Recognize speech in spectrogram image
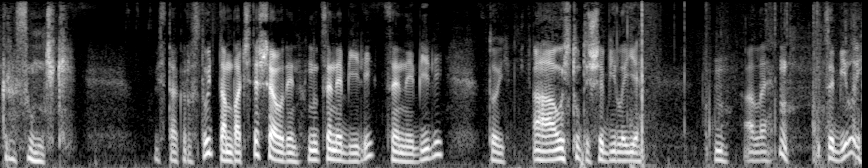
красунчики. Ось так ростуть. Там, бачите, ще один. Ну це не білі, це не білі. Той. А ось тут іще білий є. Ну, але ну, це білий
